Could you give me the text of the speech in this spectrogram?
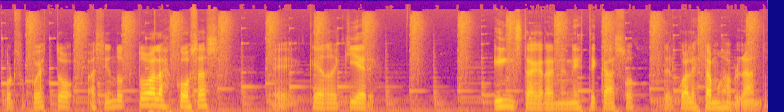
por supuesto haciendo todas las cosas eh, que requiere Instagram en este caso del cual estamos hablando.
